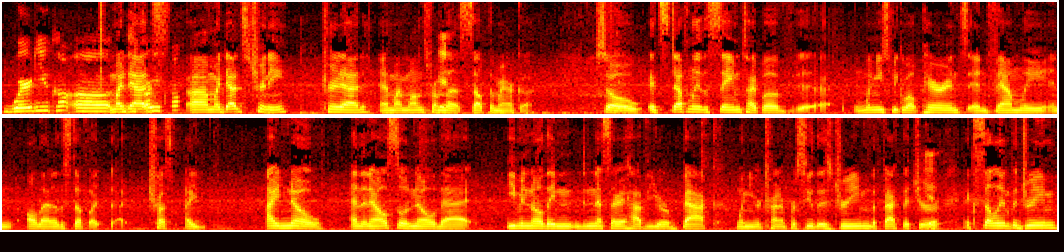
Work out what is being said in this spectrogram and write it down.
where do you come? Uh, my dad's from? uh, my dad's Trini, Trinidad, and my mom's from Yeah. the South America. So it's definitely the same type of uh, when you speak about parents and family and all that other stuff. I, I trust I I know, and then I also know that even though they didn't necessarily have your back when you're trying to pursue this dream, the fact that you're Yeah. excelling at the dream,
